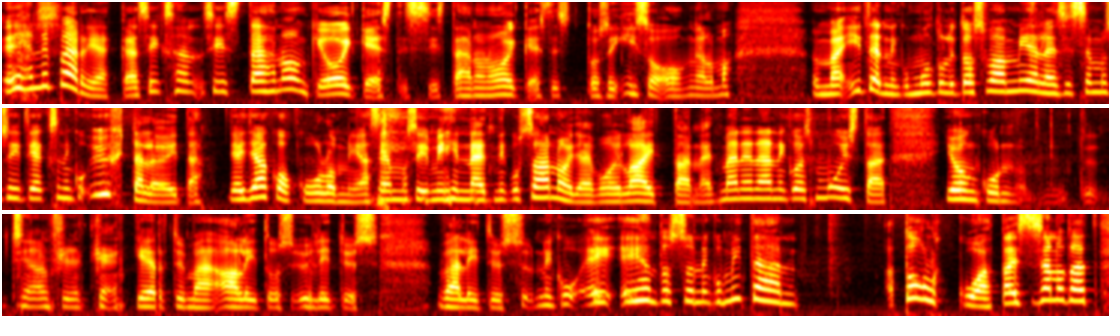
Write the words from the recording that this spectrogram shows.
Eihän ne kanssa? pärjääkään. Siksihän, siis tämähän onkin oikeasti, siis tämähän on oikeasti tosi iso ongelma. Mä itse, niin mulla tuli tuossa vaan mieleen siis semmoisia, niin yhtälöitä ja jakokulmia, semmoisia, mihin näitä niin kuin sanoja voi laittaa. Näitä. Mä en enää niin kuin edes muista, että jonkun kertymä, alitus, ylitys, välitys, niin kuin, ei, eihän tuossa ole niin kuin mitään tolkkua. Tai siis sanotaan, että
